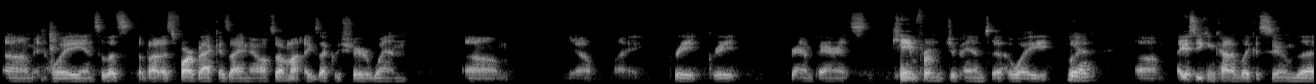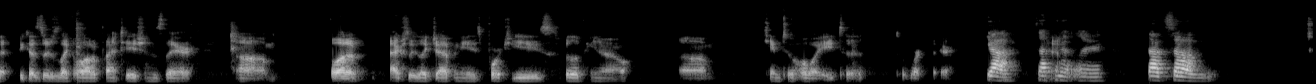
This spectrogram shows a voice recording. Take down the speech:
Um, in Hawaii, and so that's about as far back as I know. So I'm not exactly sure when, um, you know, my great great grandparents came from Japan to Hawaii, but Yeah. um, I guess you can kind of like assume that because there's like a lot of plantations there, um, a lot of actually like Japanese, Portuguese, Filipino um, came to Hawaii to, to work there. Yeah, definitely. That's um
